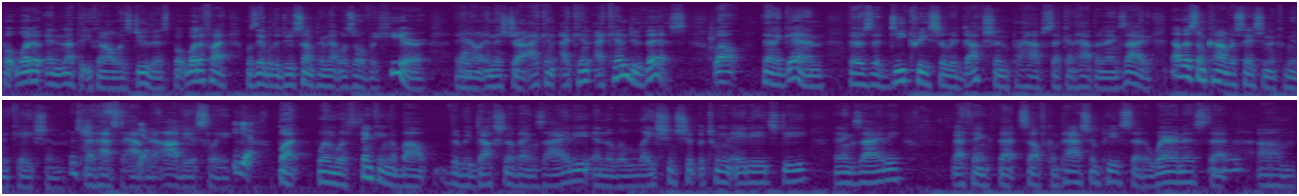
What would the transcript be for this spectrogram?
but what if, and not that you can always do this, but what if I was able to do something that was over here, you Yeah. know, in this jar? I can, I can, I can do this. Well, then again, there's a decrease or reduction perhaps that can happen in anxiety. Now, there's some conversation and communication that has to happen, yes. obviously. Yes. But when we're thinking about the reduction of anxiety and the relationship between ADHD and anxiety, I think that self compassion piece, that awareness, that Mm-hmm. um,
